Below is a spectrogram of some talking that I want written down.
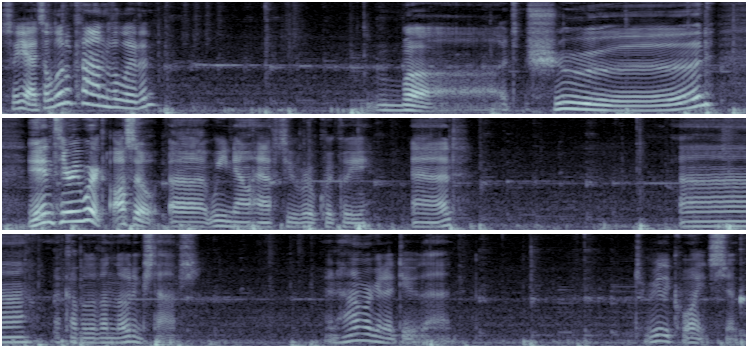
So yeah, it's a little convoluted. But should in theory work. Also, uh, we now have to real quickly add uh, a couple of unloading stops. And how we're gonna do that? It's really quite simple.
